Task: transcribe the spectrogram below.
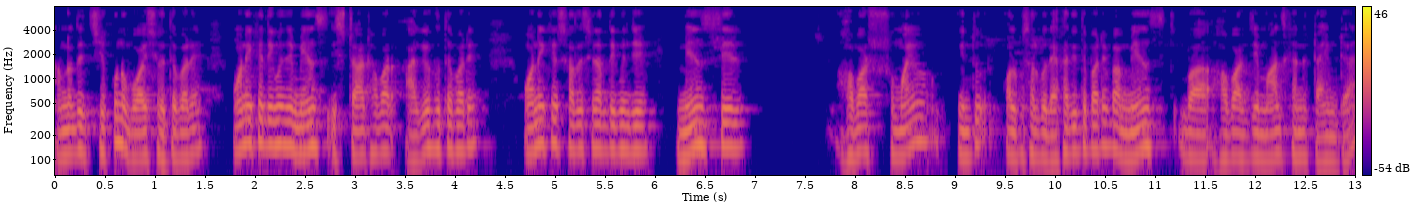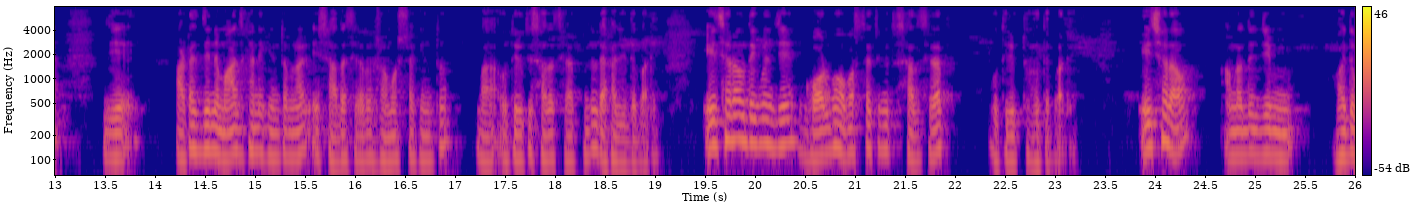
আপনাদের যে কোনো বয়সে হতে পারে, অনেকে দেখবেন যে মেন্স স্টার্ট হবার আগে হতে পারে অনেকের সাদা সিরাপ দেখবেন যে মেন্সের হবার সময়ও কিন্তু অল্প স্বল্প দেখা দিতে পারে বা মেন্স বা হবার যে মাঝখানে টাইমটা যে আঠাশ দিনের মাঝখানে কিন্তু আপনার এই সাদা সিরাপের সমস্যা কিন্তু বা অতিরিক্ত সাদা সিরাপ কিন্তু দেখা দিতে পারে। এছাড়াও দেখবেন যে গর্ভ অবস্থাতে কিন্তু সাদা সিরাপ অতিরিক্ত হতে পারে। এছাড়াও আমাদের যে হয়তো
